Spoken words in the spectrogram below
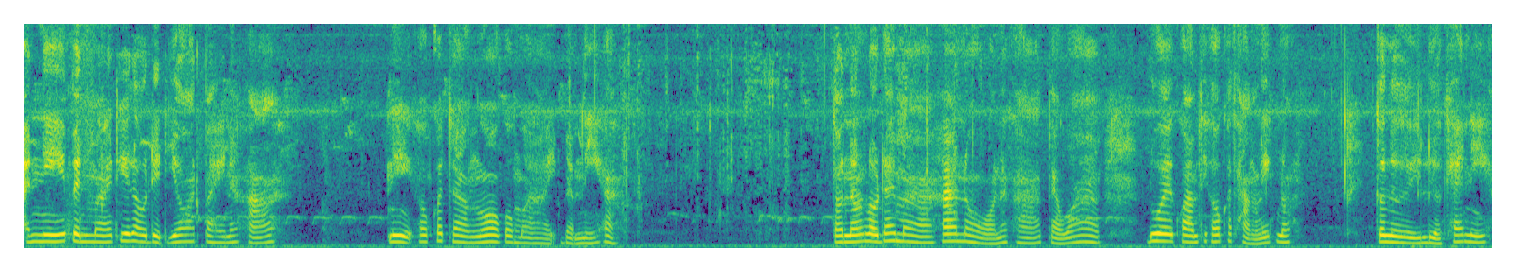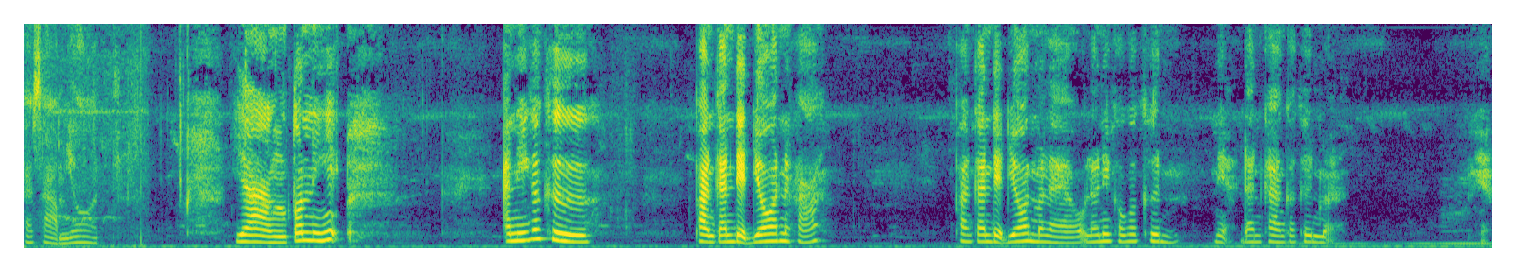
อันนี้เป็นไม้ที่เราเด็ดยอดไปนะคะ นี่เขาก็จะงอกออกมาแบบนี้ค่ะ ตอนนั้นเราได้มาห้าหน่อนะคะ แต่ว่าด้วยความที่เขากระถางเล็กเนาะ ก็เลยเหลือแค่นี้ค่ะสามยอด อย่างต้นนี้ อันนี้ก็คือ ผ่านการเด็ดยอดนะคะ ผ่านการเด็ดยอดมาแล้ว แล้วนี่เขาก็ขึ้น เนี่ย ด้านข้างก็ขึ้นมา เนี่ย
